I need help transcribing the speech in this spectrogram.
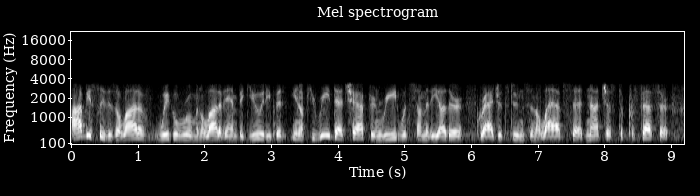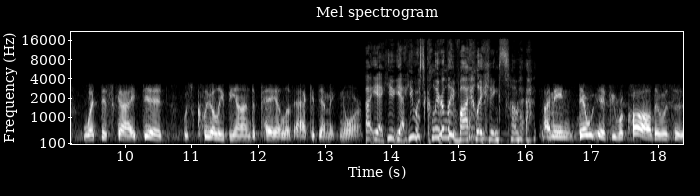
obviously there's a lot of wiggle room and a lot of ambiguity, but you know, if you read that chapter and read what some of the other graduate students in the lab said, not just the professor, what this guy did was clearly beyond the pale of academic norm. Uh, yeah, he yeah he was clearly violating some. Act- I mean, there if you recall, there was a,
